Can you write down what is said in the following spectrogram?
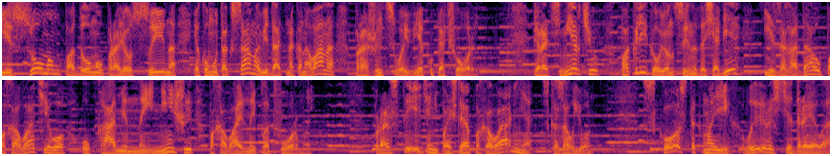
і сумам падумаў пра лёс сына, якому таксама відаць наканавана пражыць свой век у пячоры. Перад смерцю паклікаў ён сына да сябе і загадаў пахаваць яго ў каменнай нішы пахавальнай платформы. Праз тыдзень пасля пахавання, сказаў ён, з костак маіх вырасце дрэва.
